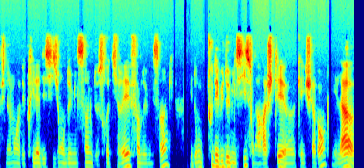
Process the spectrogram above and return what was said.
finalement avait pris la décision en 2005 de se retirer, fin 2005. Et donc tout début 2006, on a racheté euh, CaixaBank. Et là,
